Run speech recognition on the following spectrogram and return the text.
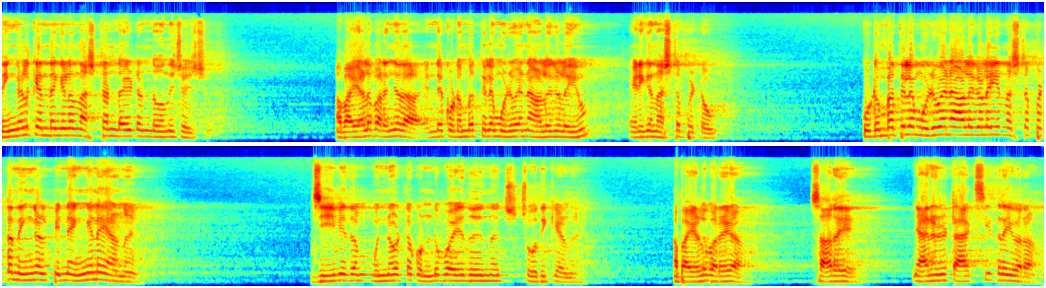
നിങ്ങൾക്ക് എന്തെങ്കിലും നഷ്ടം ഉണ്ടായിട്ടുണ്ടോ? എന്ന് ചോദിച്ചു. അപ്പം അയാൾ പറഞ്ഞതാ എന്റെ കുടുംബത്തിലെ മുഴുവൻ ആളുകളെയും എനിക്ക് നഷ്ടപ്പെട്ടു. കുടുംബത്തിലെ മുഴുവൻ ആളുകളെയും നഷ്ടപ്പെട്ട നിങ്ങൾ പിന്നെ എങ്ങനെയാണ് ജീവിതം മുന്നോട്ട് കൊണ്ടുപോയത് എന്ന് ചോദിക്കുകയാണ് അപ്പം അയാൾ പറയാ സാറേ ഞാനൊരു ടാക്സി ഡ്രൈവറാണ്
